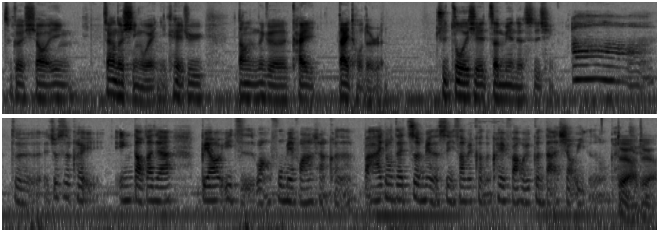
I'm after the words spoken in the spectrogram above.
这个效应，这样的行为，你可以去当那个开带头的人，去做一些正面的事情。哦，对对对，就是可以引导大家不要一直往负面方向想，可能把它用在正面的事情上面，可能可以发挥更大的效益的那种感觉。对啊，对啊。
